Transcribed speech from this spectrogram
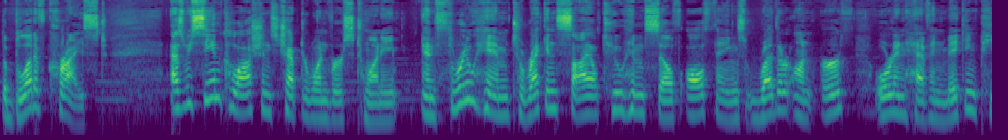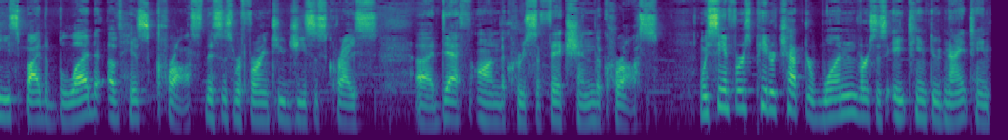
the blood of Christ. As we see in Colossians chapter 1 verse 20, and through him to reconcile to himself all things, whether on earth or in heaven, making peace by the blood of his cross. This is referring to Jesus Christ's uh, death on the crucifixion, the cross. We see in 1 Peter chapter 1 verses 18 through 19,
